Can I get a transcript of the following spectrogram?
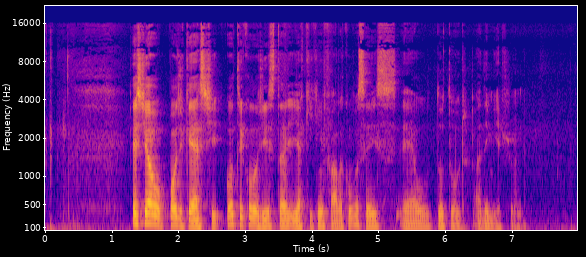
Este é o podcast O Tricologista e aqui quem fala com vocês é o Dr. Ademir Júnior.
